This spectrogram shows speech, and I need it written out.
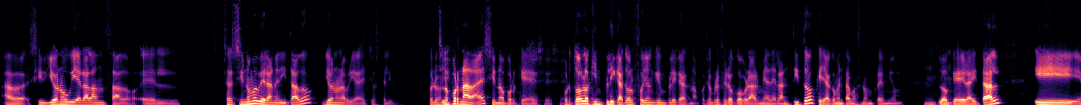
a- si yo no hubiera lanzado el... O sea, si no me hubieran editado, yo no lo habría hecho este libro. Pero Sí. no por nada, ¿eh? Sino porque Sí, sí, sí. por todo lo que implica, todo el follón que implica, es no, pues yo prefiero cobrar mi adelantito, que ya comentamos en un premium lo que era y tal, y,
